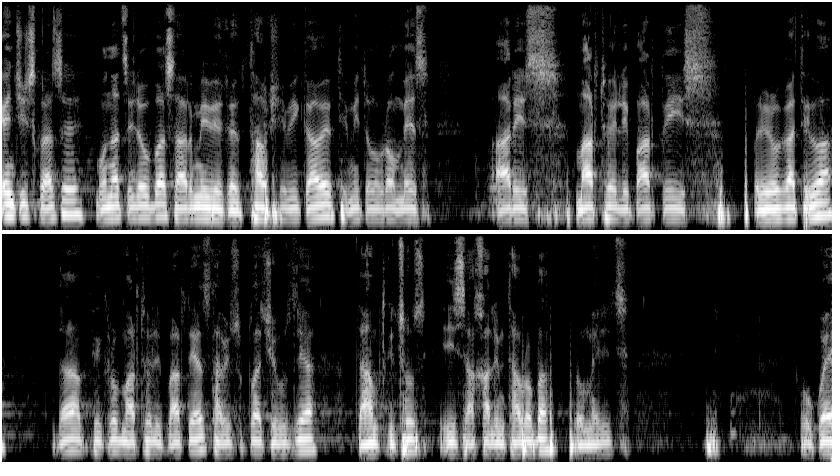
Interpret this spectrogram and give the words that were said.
კენჭისყრაზე მონაწილეობას არ მივიღებთ თავში ვიკავებთ იმიტომ რომ ეს არის მართველი პარტიის პრეროგატივა და ფიქრობ მართველი პარტიას თავისუფლად შეუძლია დაამტკიცოს ის ახალი მთავრობა რომელიც უკვე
